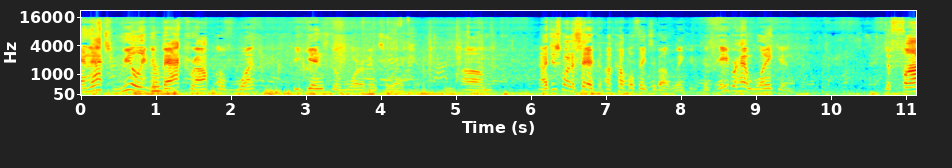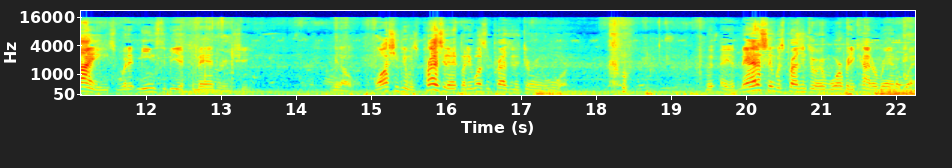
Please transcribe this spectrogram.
And that's really the backdrop of what begins the War of Insurrection. Um, now, I just want to say a, a couple things about Lincoln, because Abraham Lincoln defines what it means to be a commander in chief. You know, Washington was president, but he wasn't president during the war. Madison was president during the war, but he kind of ran away.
